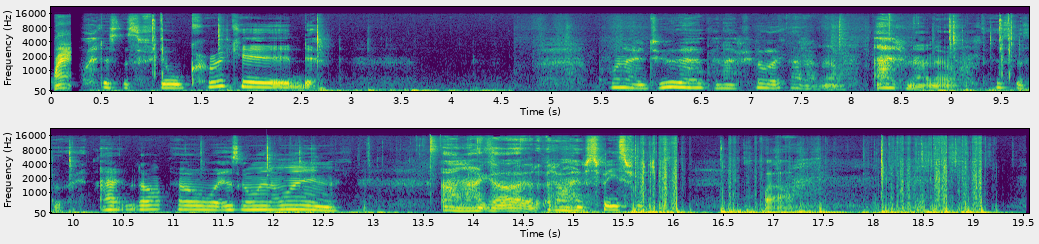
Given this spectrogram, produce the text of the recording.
Why does this feel crooked? When I do that, then I feel like, I don't know. I do not know. This is like, I don't know what is going on. Oh my god, I don't have space for Wow.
